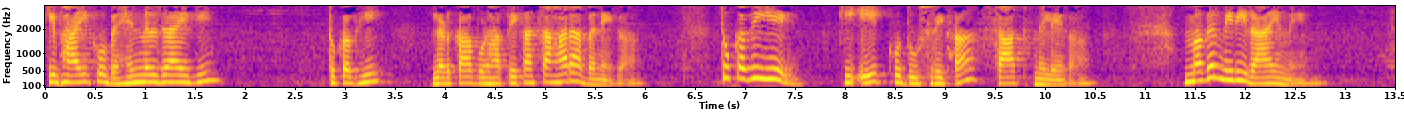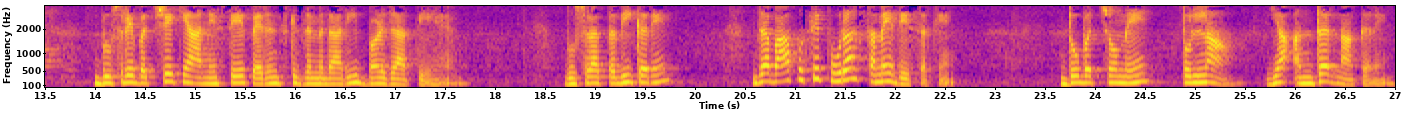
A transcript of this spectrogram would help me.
कि भाई को बहन मिल जाएगी तो कभी लड़का बुढ़ापे का सहारा बनेगा। तो कभी ये कि एक को दूसरे का साथ मिलेगा। मगर मेरी राय में, दूसरे बच्चे के आने से पेरेंट्स की ज़िम्मेदारी बढ़ जाती है। दूसरा तभी करें जब आप उसे पूरा समय दे सकें। दो बच्चों में तुलना या अंतर ना करें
